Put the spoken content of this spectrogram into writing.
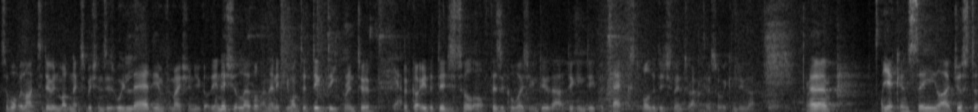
So what we like to do in modern exhibitions is we layer the information. You've got the initial level, and then if you want to dig deeper into it, Yeah. we've got either digital or physical ways you can do that, digging deeper text or the digital interactive, so we can do that. Um, you can see, like just uh,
